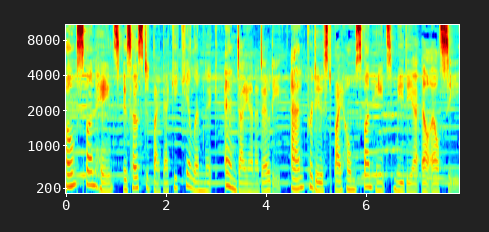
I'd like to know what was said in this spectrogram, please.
Homespun Haints is hosted by Becky Kielimnik and Diana Doty, and produced by Homespun Haints Media LLC.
